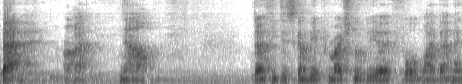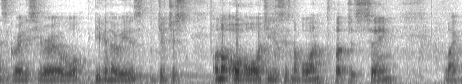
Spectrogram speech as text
Batman. Right now, don't think this is going to be a promotional video for why Batman's the greatest hero all, even though he is. Just, or not of all, Jesus is number one, but just saying, like,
